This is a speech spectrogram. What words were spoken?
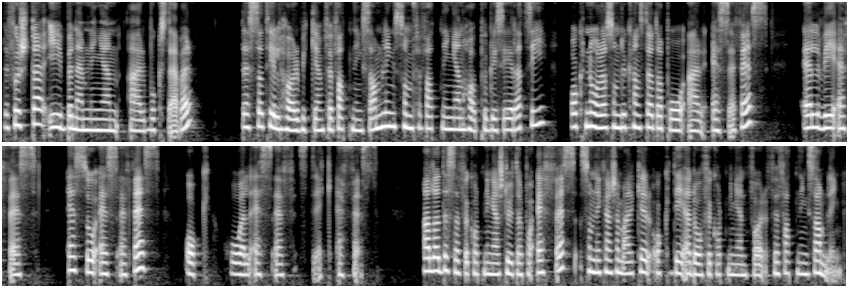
Det första i benämningen är bokstäver. Dessa tillhör vilken författningssamling som författningen har publicerats i och några som du kan stöta på är SFS, LVFS, SOSFS och HLSF-FS. Alla dessa förkortningar slutar på FS som ni kanske märker och det är då förkortningen för författningssamling.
